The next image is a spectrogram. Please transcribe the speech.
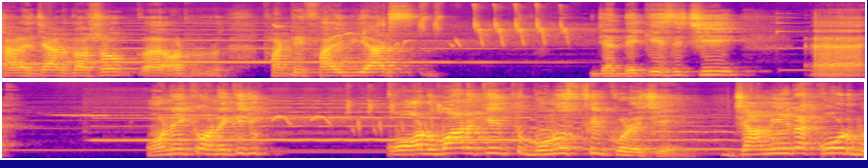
সাড়ে চার দশক ফর্টি ফাইভ ইয়ার্স যা দেখে এসেছি অনেকে, অনেক কিছু করবার কিন্তু মনস্থির করেছে যে আমি এটা করব।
